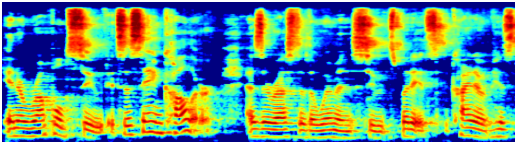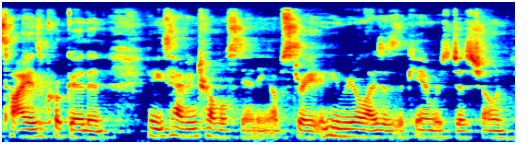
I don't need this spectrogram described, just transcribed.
in a rumpled suit. It's the same color as the rest of the women's suits, but it's kind of his tie is crooked and, he's having trouble standing up straight. And he realizes the camera's just shown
